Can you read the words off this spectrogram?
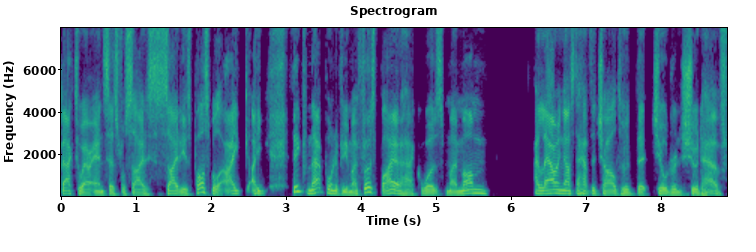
back to our ancestral society as possible. I, I think from that point of view, my first biohack was my mum allowing us to have the childhood that children should have.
